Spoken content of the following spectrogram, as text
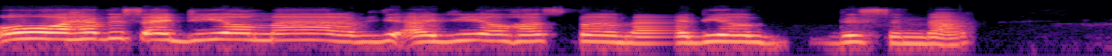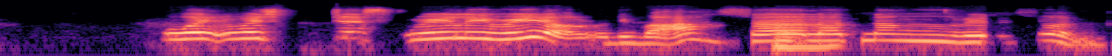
oh, I have this ideal man, the ideal husband, ideal this and that. Whi- Which is really real, di ba? Sa Ah. lahat ng relasyon.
